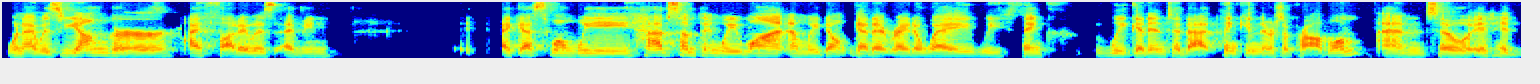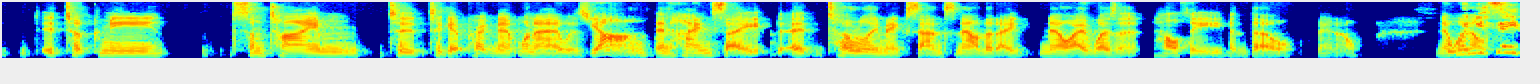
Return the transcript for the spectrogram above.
when I was younger. I thought I was. I mean, I guess when we have something we want and we don't get it right away, we think we get into that thinking there's a problem, and so it had. It took me some time to to get pregnant when I was young. In hindsight, it totally makes sense now that I know I wasn't healthy, even though you know no when one you say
